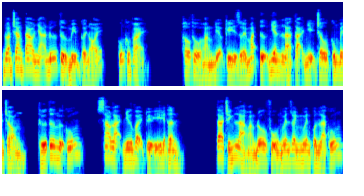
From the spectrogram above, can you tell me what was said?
Đoan trang tao nhã nữ tử mỉm cười nói, cũng không phải. Hậu thổ hoàng địa kỳ dưới mắt tự nhiên là tại nhị châu cung bên trong, thứ tư ngự cũng, sao lại như vậy tùy ý hiện thân? Ta chính là hoàng đô phủ nguyên doanh nguyên quân là cũng.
